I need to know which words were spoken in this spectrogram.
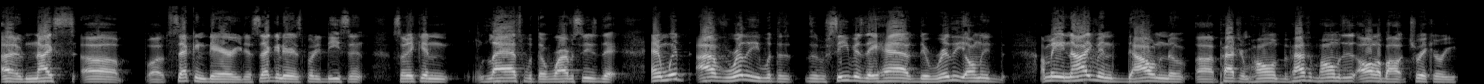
a nice uh, uh secondary. The secondary is pretty decent, so they can last with the wide receivers that, and with I've really with the, the receivers they have, they're really only. I mean, not even down the uh, Patrick Mahomes, but Patrick Mahomes is all about trickery.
